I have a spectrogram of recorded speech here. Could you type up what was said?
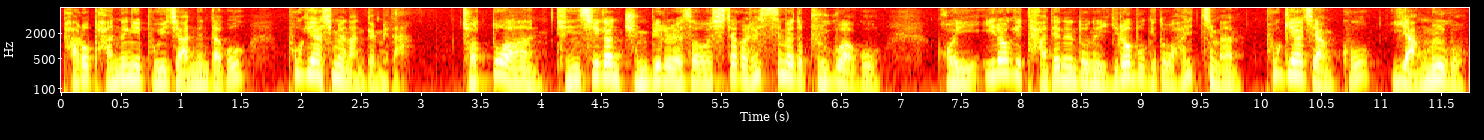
바로 반응이 보이지 않는다고 포기하시면 안 됩니다. 저 또한 긴 시간 준비를 해서 시작을 했음에도 불구하고 거의 1억이 다 되는 돈을 잃어보기도 했지만 포기하지 않고 이 악물고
